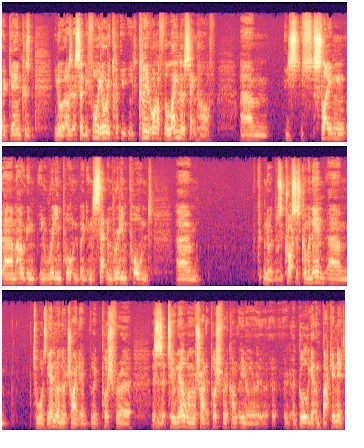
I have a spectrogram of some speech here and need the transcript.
again because, you know, as I said before, he'd already cl- he cleared one off the line in the second half. Um, he's, he's sliding um, out in you know really important, like intercepting really important. Um, you know, there was crosses coming in um, towards the end when they were trying to like push for a this is at 2 0 when they were trying to push for a, you know, a, a, goal to get them back in it.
